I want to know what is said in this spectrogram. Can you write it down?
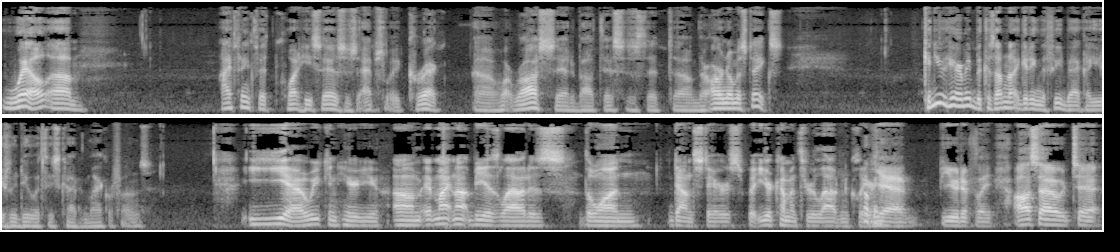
Well, um, I think that what he says is absolutely correct. Uh, what Ra said about this is that um, there are no mistakes. Can you hear me? Because I'm not getting the feedback I usually do with these type of microphones. Yeah, we can hear you. Um, it might not be as loud as the one downstairs, but you're coming through loud and clear. Okay. Yeah, beautifully. Also, to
